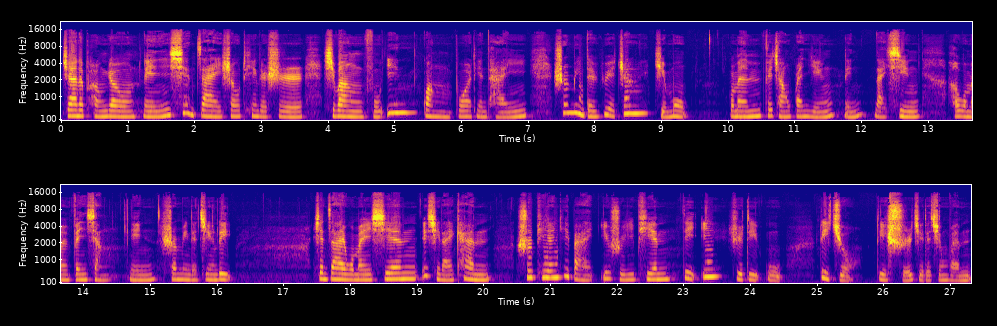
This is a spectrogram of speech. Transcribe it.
亲爱的朋友，您现在收听的是希望福音广播电台《生命的乐章》节目。我们非常欢迎您来信和我们分享您生命的经历。现在，我们先一起来看诗篇一百一十一篇第一至第五、第九、第十节的经文。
